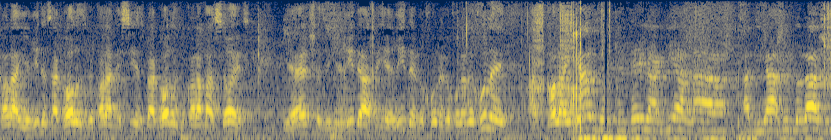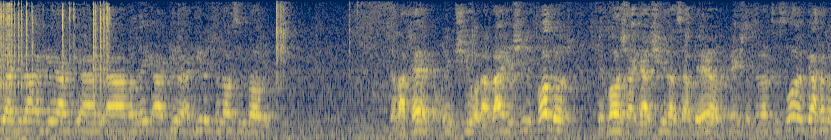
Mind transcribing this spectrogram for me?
כל הירידס הגולוס וכל הנסיעס בגולוס וכל המסויס, שזה ירידה אחרי ירידה וכולי וכולי וכולי, אז כל העניין זה כדי להגיע לעלייה הכי גדולה שהיא הגילה של הסילבורי. שלכן אומרים שיר עולמי שיר חודש, כמו שהיה שיר עשה בערב לפני שנושא לארץ ישראל, ככה לא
